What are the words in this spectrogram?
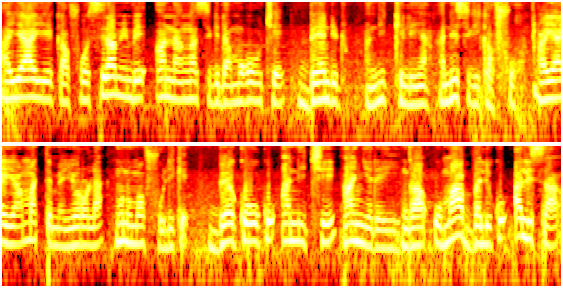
a y'a ye k'a fɔ sira min bɛ an n'an ka sigida mɔgɔw cɛ bɛn de don ani kelenya ani sigi ka fɔ a y'a ye an ma tɛmɛ yɔrɔ la minnu ma foli kɛ bɛɛ ko ko an ni ce an yɛrɛ ye nka o ma bali ko halisa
